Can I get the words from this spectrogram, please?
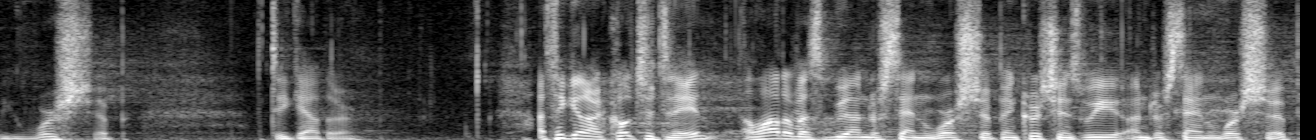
We worship together. I think in our culture today, a lot of us, we understand worship, and Christians, we understand worship,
